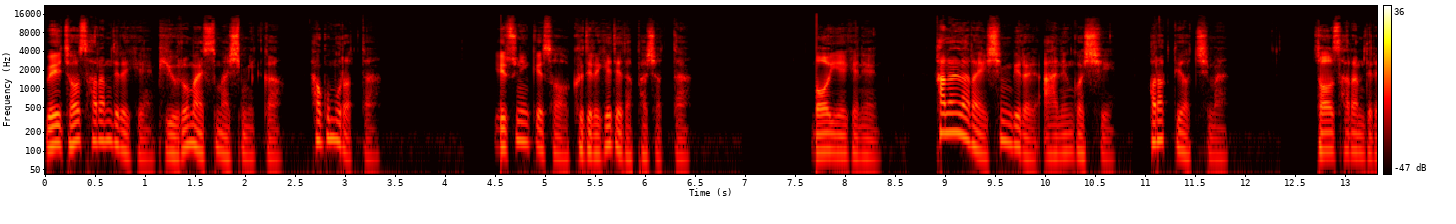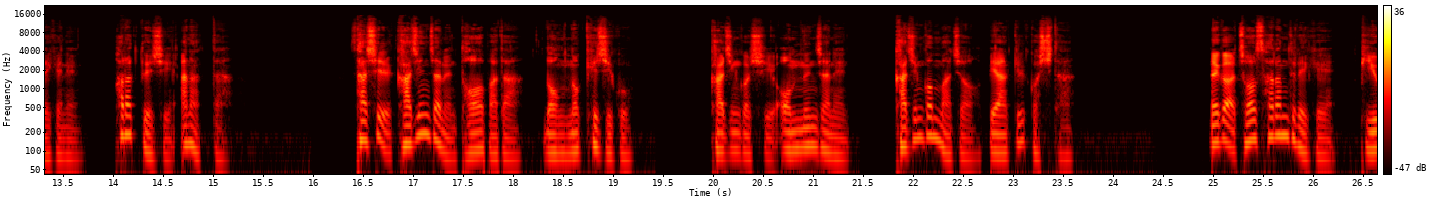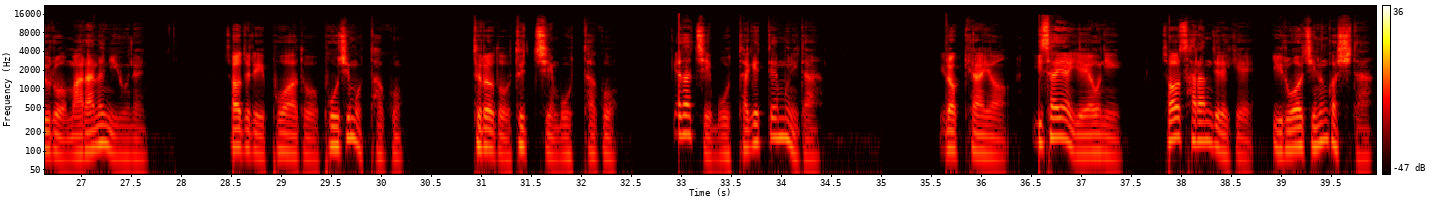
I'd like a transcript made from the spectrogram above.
왜 저 사람들에게 비유로 말씀하십니까? 하고 물었다. 예수님께서 그들에게 대답하셨다. 너희에게는 하늘나라의 신비를 아는 것이 허락되었지만 저 사람들에게는 허락되지 않았다. 사실 가진 자는 더 받아 넉넉해지고 가진 것이 없는 자는 가진 것마저 빼앗길 것이다. 내가 저 사람들에게 비유로 말하는 이유는 저들이 보아도 보지 못하고 들어도 듣지 못하고 깨닫지 못하기 때문이다. 이렇게 하여 이사야 예언이 저 사람들에게 이루어지는 것이다.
